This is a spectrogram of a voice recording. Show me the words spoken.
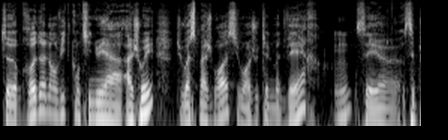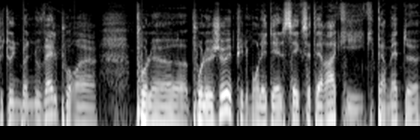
te redonne envie de continuer à, à jouer. Tu vois Smash Bros, ils vont ajouter le mode VR. C'est euh, c'est plutôt une bonne nouvelle pour, euh, pour, le, pour le jeu. Et puis bon, les DLC, etc., qui, qui permettent de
